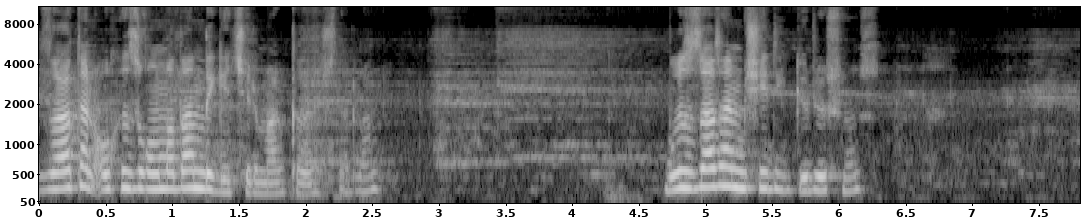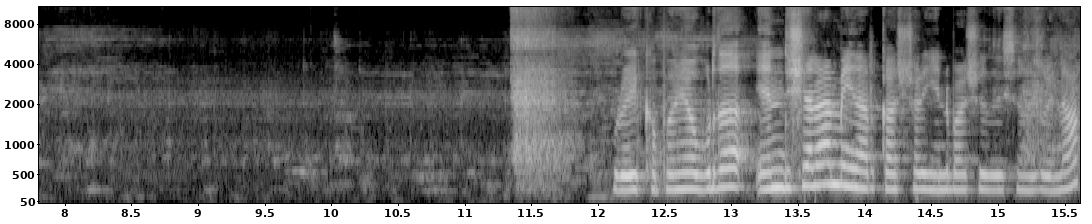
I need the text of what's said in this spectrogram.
Zaten o hız olmadan da geçerim arkadaşlar ben. Bu hız zaten bir şey değil görüyorsunuz. Burayı kapanıyor. Burada endişelenmeyin arkadaşlar yeni başladıysanız oyuna.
